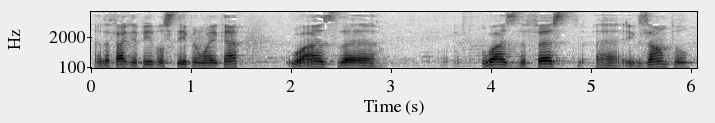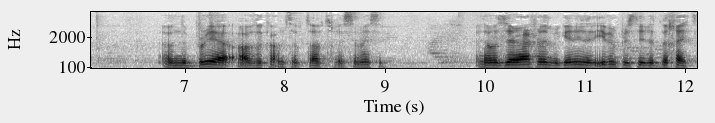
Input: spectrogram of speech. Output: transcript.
that the fact that people sleep and wake up was the was the first uh, example of the bria of the concept of Tchias And it was there after the beginning that even preceded the Chet.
